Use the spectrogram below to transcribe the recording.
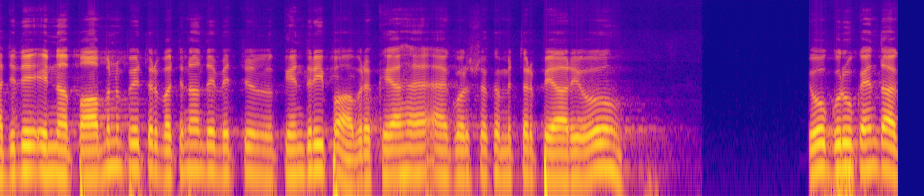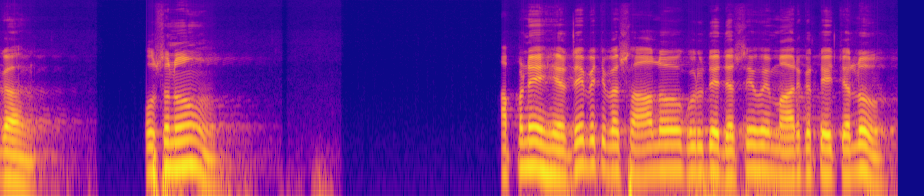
ਅੱਜ ਦੇ ਇਹਨਾਂ ਪਾਵਨ ਪਵਿੱਤਰ ਬਚਨਾਂ ਦੇ ਵਿੱਚ ਕੇਂਦਰੀ ਭਾਵ ਰੱਖਿਆ ਹੈ ਐ ਗੁਰਸਿੱਖ ਮਿੱਤਰ ਪਿਆਰਿਓ, ਜੋ ਗੁਰੂ ਕਹਿੰਦਾਗਾ ਉਸ ਨੂੰ ਆਪਣੇ ਹਿਰਦੇ ਵਿੱਚ ਵਸਾ ਲਓ, ਗੁਰੂ ਦੇ ਦੱਸੇ ਹੋਏ ਮਾਰਗ ਤੇ ਚੱਲੋ।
